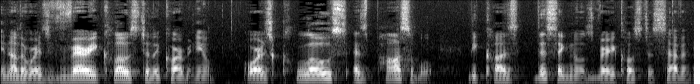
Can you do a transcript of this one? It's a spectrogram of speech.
In other words, very close to the carbonyl, or as close as possible, because this signal is very close to 7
